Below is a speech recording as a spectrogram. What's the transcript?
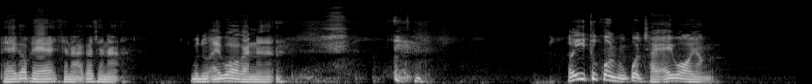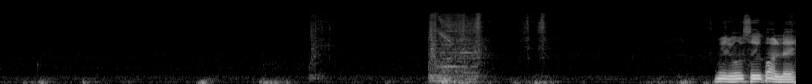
แพ้ก็แพ้ชนะก็ชนะ มาดูไอวอลกันนะฮะเฮ้ย ทุกคนผมกดใช้ไอวอลอย่างไม่รู้ซื้อก่อนเลย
